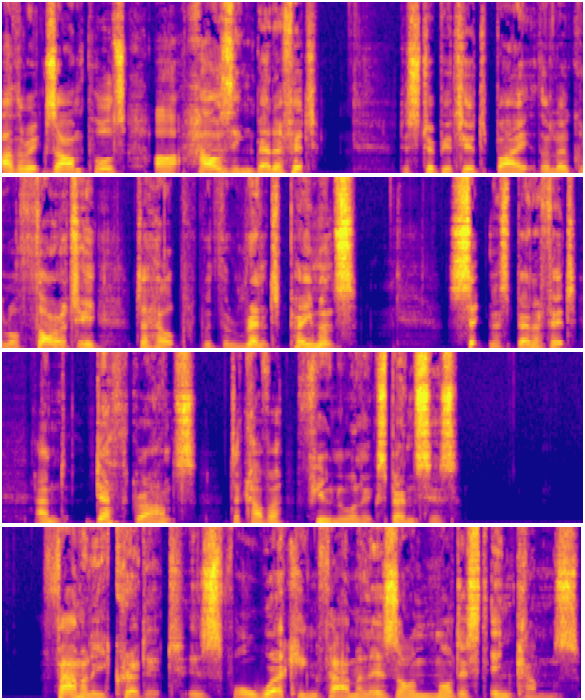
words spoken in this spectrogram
Other examples are housing benefit, distributed by the local authority to help with the rent payments, sickness benefit, and death grants to cover funeral expenses. Family credit is for working families on modest incomes.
